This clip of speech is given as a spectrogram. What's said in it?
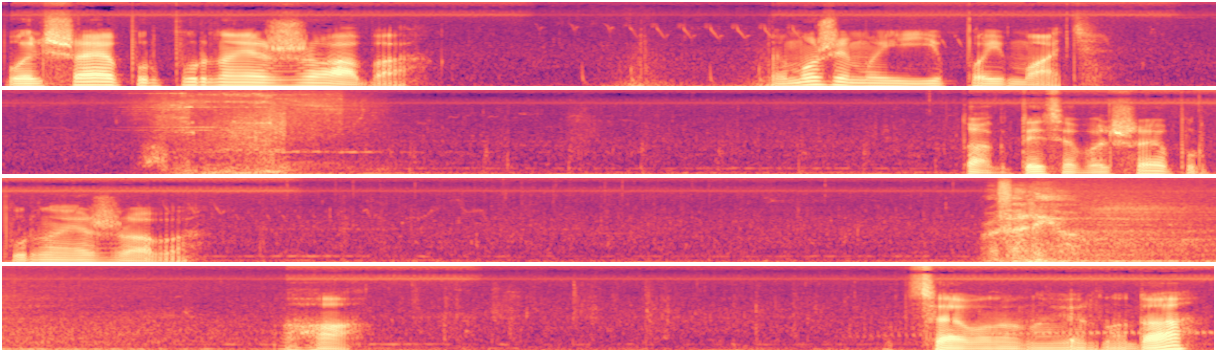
Большая пурпурная жаба. Мы можем ее поймать? Так, де ця большая пурпурная жаба? Revelio. Ага. Це вона, навірно, да?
